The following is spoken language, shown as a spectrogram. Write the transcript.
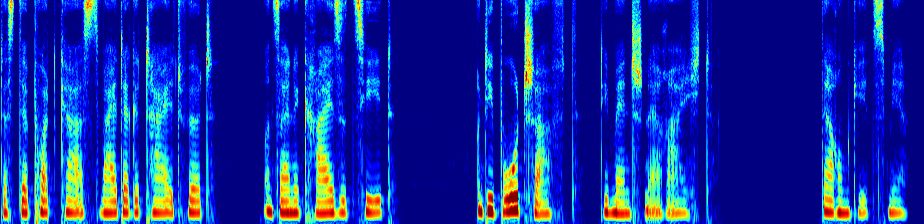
dass der Podcast weitergeteilt wird und seine Kreise zieht und die Botschaft die Menschen erreicht. Darum geht's mir.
